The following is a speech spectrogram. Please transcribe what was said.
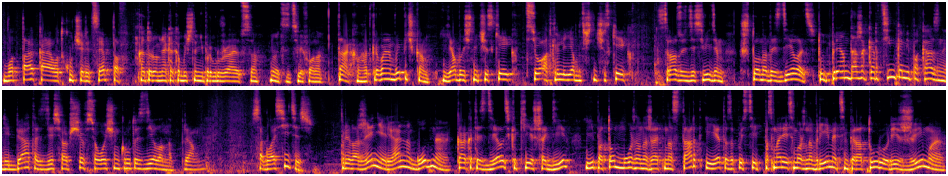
Вот такая вот куча рецептов, которые у меня, как обычно, не прогружаются. Ну, это с телефона. Так, открываем выпечка. Яблочный чизкейк. Все, открыли яблочный чизкейк. Сразу здесь видим, что надо сделать. Тут прям даже картинками показано. Ребята, здесь вообще все очень круто сделано. Прям согласитесь приложение реально годное. Как это сделать, какие шаги. И потом можно нажать на старт и это запустить. Посмотреть можно время, температуру, режимы.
